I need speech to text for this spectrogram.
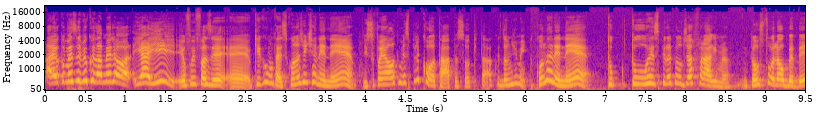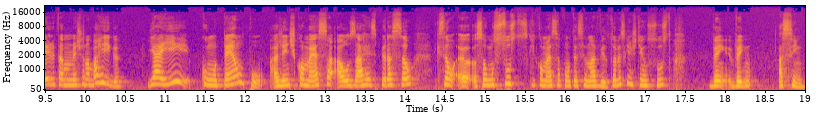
Aí eu comecei a me cuidar melhor. E aí, eu fui fazer. é, o que, que acontece? Quando a gente é nenê, isso foi ela que me explicou, tá? A pessoa que tá cuidando de mim. Quando é nenê, tu, tu respira pelo diafragma. Então, se tu olhar o bebê, ele tá mexendo na barriga. E aí, com o tempo, a gente começa a usar a respiração, que são, é, são os sustos que começam a acontecer na vida. Toda vez que a gente tem um susto, vem, vem assim.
